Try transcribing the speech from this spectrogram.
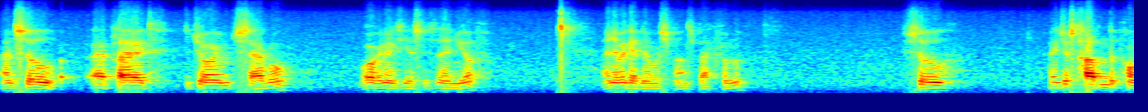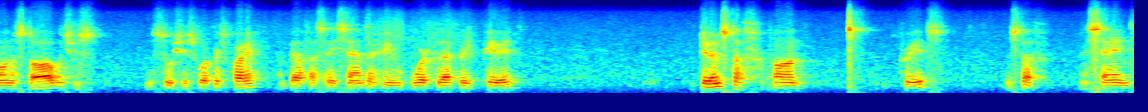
And so I applied to join several organisations that I knew of. I never got no response back from them. So I just happened upon a stall which was the Socialist Workers Party in Belfast City Centre who worked for that brief period doing stuff on parades and stuff. I signed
